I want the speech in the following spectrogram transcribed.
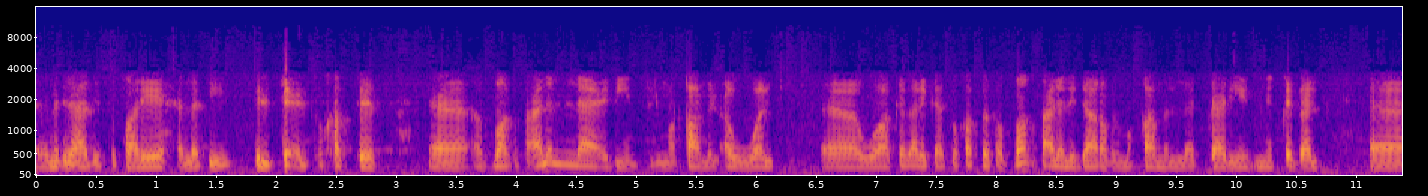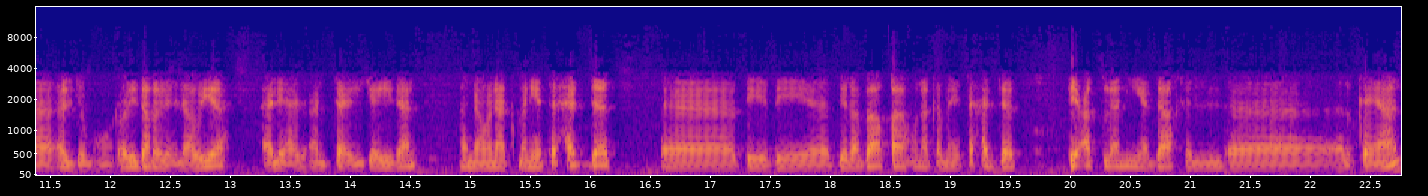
مثل هذه التصاريح التي بالفعل تخفف آه، الضغط على اللاعبين في المقام الأول. آه، وكذلك تخفف الضغط على الإدارة في المقام التالي من قبل آه، الجمهور، الإدارة الإهلاوية عليها أن تعي جيدا أن هناك من يتحدث بلباقة، هناك من يتحدث بعقلانية داخل الكيان،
